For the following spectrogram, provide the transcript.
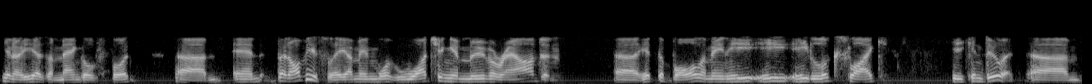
You know, he has a mangled foot. Um, and but obviously, I mean, watching him move around and uh, hit the ball, I mean, he, he he looks like he can do it. Um,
